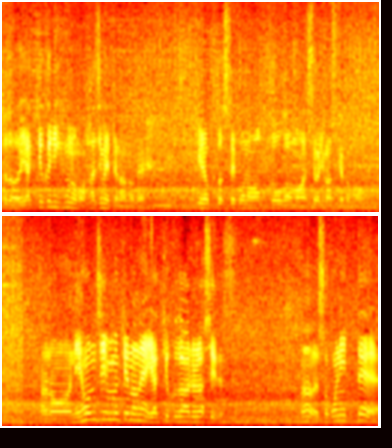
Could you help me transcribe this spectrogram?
ちょっと薬局に行くのも初めてなので記録としてこの動画を回しておりますけども。あの日本人向けのね薬局があるらしいです。なのでそこに行って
